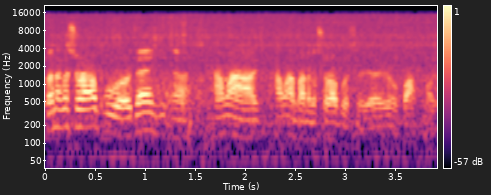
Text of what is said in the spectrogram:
把那个塑料布咱嗯看完看完把那个塑料布直接就挂好了。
